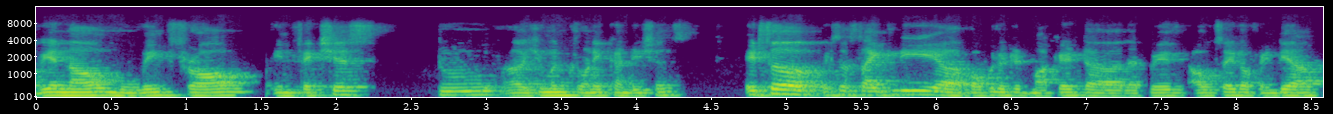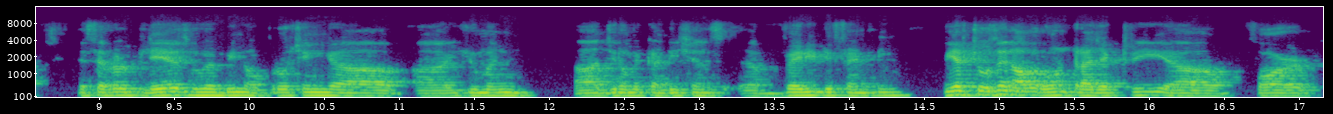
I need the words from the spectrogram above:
we are now moving from infectious to human chronic conditions. It's a it's a slightly uh, populated market uh, that way outside of India. There's several players who have been approaching human genomic conditions very differently. We have chosen our own trajectory for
